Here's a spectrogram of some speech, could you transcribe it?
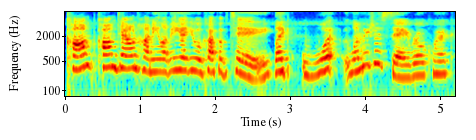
calm calm down, honey. Let me get you a cup of tea. Like, what? Let me just say real quick.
